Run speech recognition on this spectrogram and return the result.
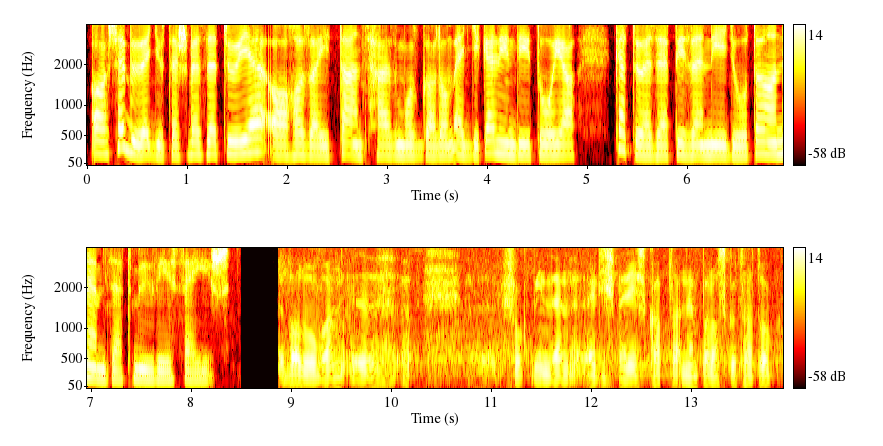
A Sebő együttes vezetője, a hazai táncház mozgalom egyik elindítója, 2014 óta a nemzet művésze is. Valóban sok minden elismerést kaptam, nem panaszkodhatok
